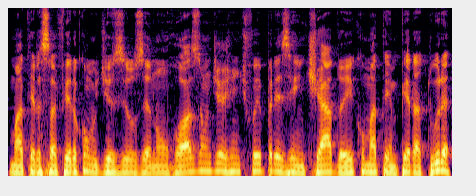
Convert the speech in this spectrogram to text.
Uma terça-feira, como dizia o Zenon Rosa, onde a gente foi presenteado aí com uma temperatura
